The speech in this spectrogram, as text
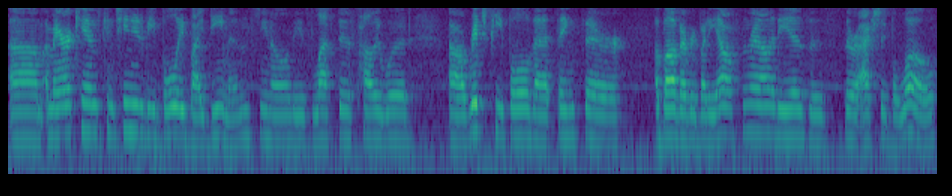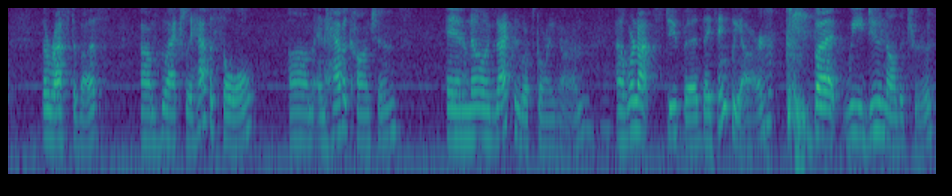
Um, Americans continue to be bullied by demons, you know, these leftist Hollywood uh, rich people that think they're above everybody else. And the reality is, is they're actually below the rest of us um, who actually have a soul um, and have a conscience and Yeah. know exactly what's going on. Uh, we're not stupid. They think we are, but we do know the truth.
